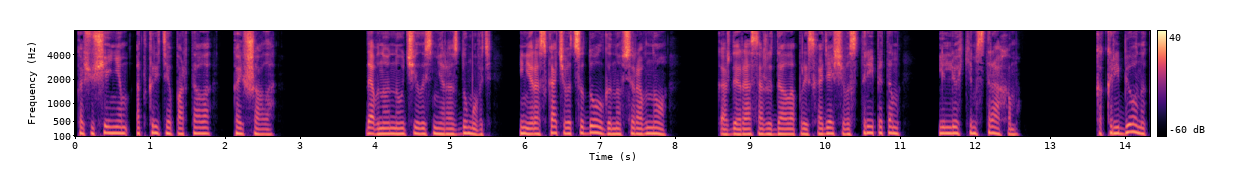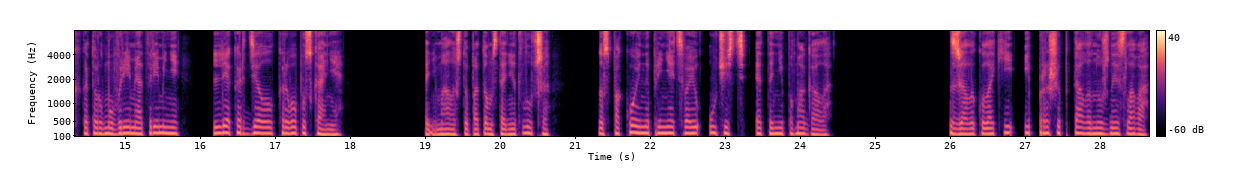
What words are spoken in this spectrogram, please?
к ощущениям открытия портала Кайшала. Давно научилась не раздумывать и не раскачиваться долго, но все равно каждый раз ожидала происходящего с трепетом и легким страхом. Как ребенок, которому время от времени лекарь делал кровопускание. Понимала, что потом станет лучше, но спокойно принять свою участь это не помогало сжала кулаки и прошептала нужные слова.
